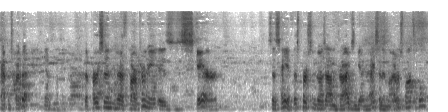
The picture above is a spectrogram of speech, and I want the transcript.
happens quite a bit. Yep. The person who has the power of attorney is scared. Says, "Hey, if this person goes out and drives and gets in an accident, am I responsible?"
